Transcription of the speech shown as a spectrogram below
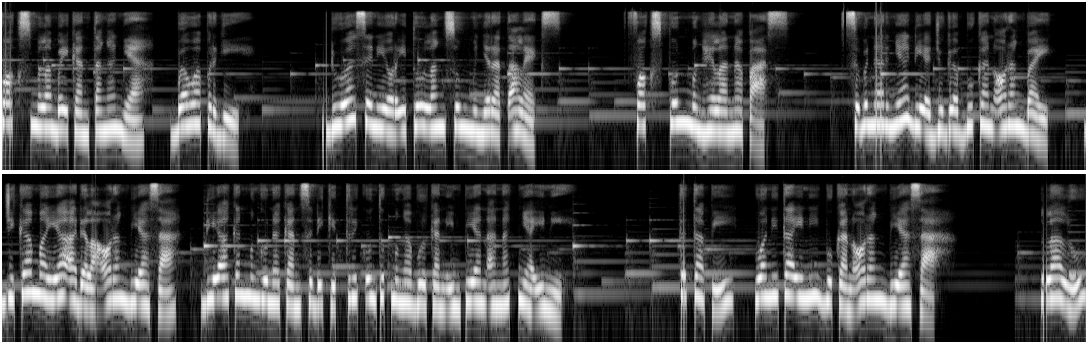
Fox melambaikan tangannya, bawa pergi. Dua senior itu langsung menyerat Alex. Fox pun menghela napas. Sebenarnya dia juga bukan orang baik. Jika Maya adalah orang biasa, dia akan menggunakan sedikit trik untuk mengabulkan impian anaknya ini. Tetapi, wanita ini bukan orang biasa. Lalu,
